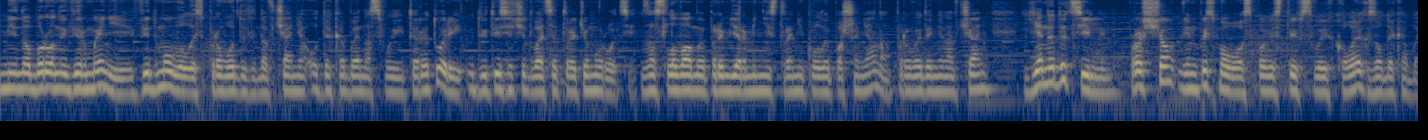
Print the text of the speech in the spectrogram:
Міноборони Вірменії відмовилось проводити навчання ОДКБ на своїй території у 2023 році. За словами прем'єр-міністра Ніколи Пашиняна, проведення навчань є недоцільним, про що він письмово сповістив своїх колег з ОДКБ.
